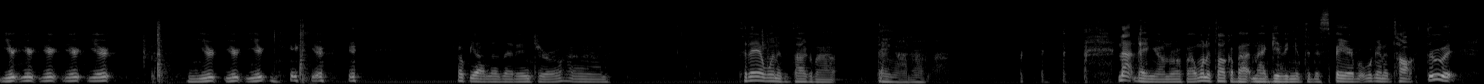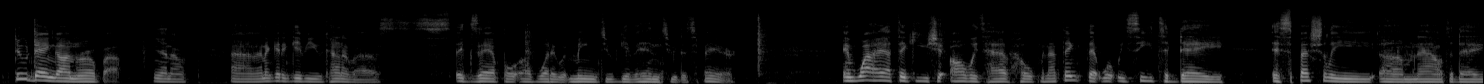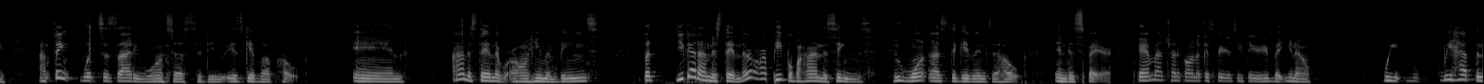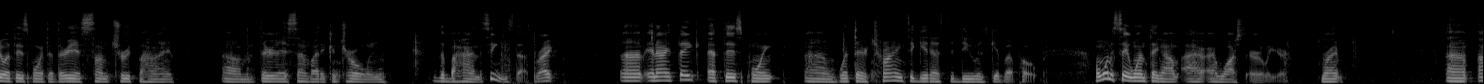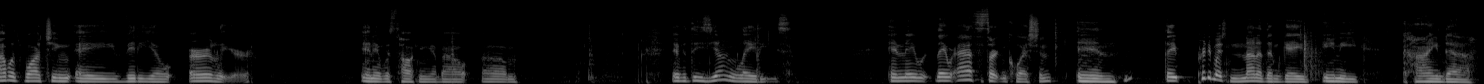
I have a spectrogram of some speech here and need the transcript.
You're you're you're you're you're you're you're you're you're Hope y'all love that intro. Um, today I wanted to talk about Danganronpa. not Danganronpa. I want to talk about not giving it to despair, but we're going to talk through it through Danganronpa. You know, um, and I'm going to give you kind of a s- example of what it would mean to give in to despair, and why I think you should always have hope. And I think that what we see today, especially um, now today, I think what society wants us to do is give up hope. And I understand that we're all human beings, but you got to understand there are people behind the scenes who want us to give in to hope and despair. Okay, I'm not trying to go on a conspiracy theory, but you know, we we have to know at this point that there is some truth behind. Um, there is somebody controlling the behind the scenes stuff, right? Um, and I think at this point, um, what they're trying to get us to do is give up hope. I want to say one thing I, I, I watched earlier, right? Um, I was watching a video earlier, and it was talking about um, it was these young ladies, and they were they were asked a certain question, and they pretty much none of them gave any kind of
